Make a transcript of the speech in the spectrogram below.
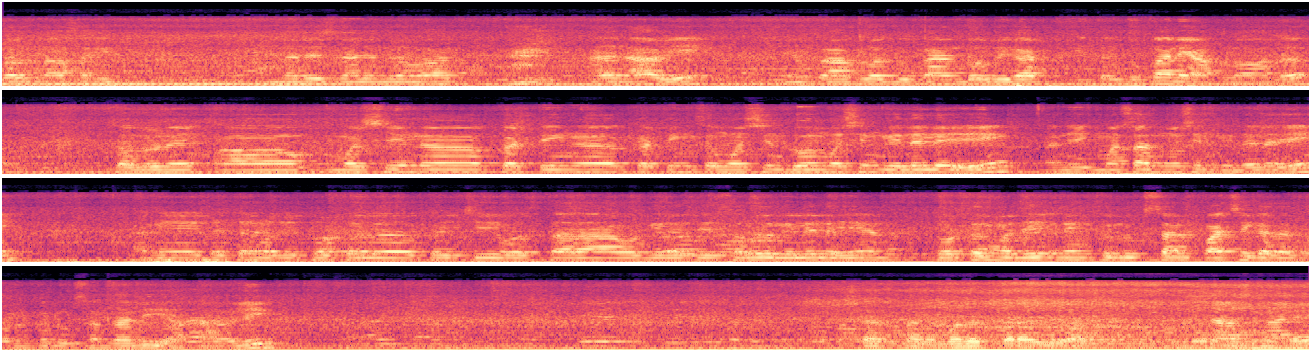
परत नाव सांगितलं नरेश राजेंद्र वाघ माझं नाव आहे नेमकं आपलं दुकान डोबेघाट इथं दुकान आहे आपलं आलं. चालून आहे मशीन कटिंग कटिंगचं मशीन दोन मशीन गेलेले आहे. आणि एक मसाज मशीन गेलेलं आहे. आणि त्याच्यामध्ये टोटल कैची वस्तारा वगैरे ते सर्व गेलेलं आहे. आणि टोटलमध्ये नेमकं नुकसान पाच एक हजारपर्यंत नुकसान झाली आहे आपल्यावाली. शासनाने मदत करावी. शासनाने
